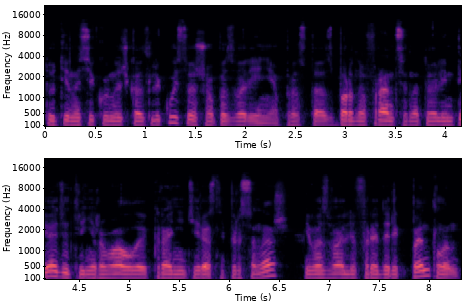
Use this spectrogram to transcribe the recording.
Тут я на секундочку отвлекусь, с вашего позволения. Просто сборную Франции на той Олимпиаде тренировал крайне интересный персонаж. Его звали Фредерик Пентланд,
